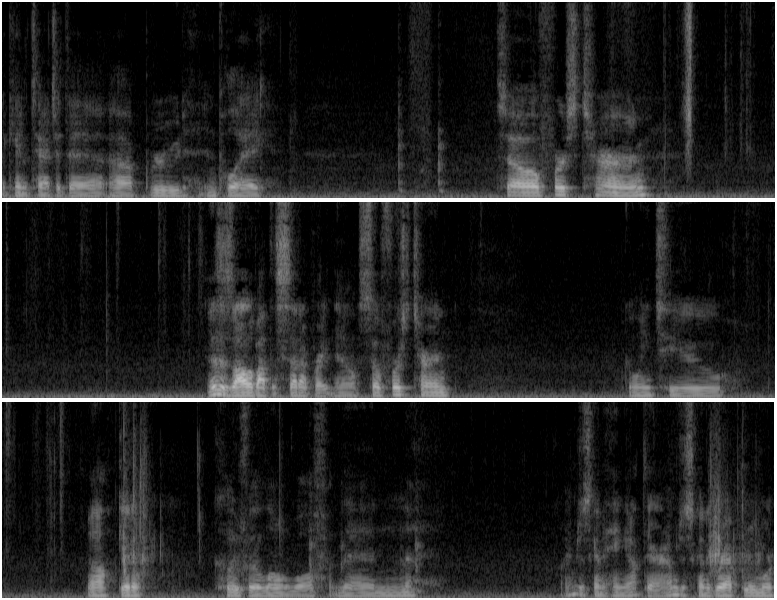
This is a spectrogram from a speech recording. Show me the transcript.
I can't attach it to uh, Brood in play. So, first turn. This is all about the setup right now. So, first turn, going to, well, get a clue for the lone wolf, and then I'm just going to hang out there. I'm just going to grab three more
